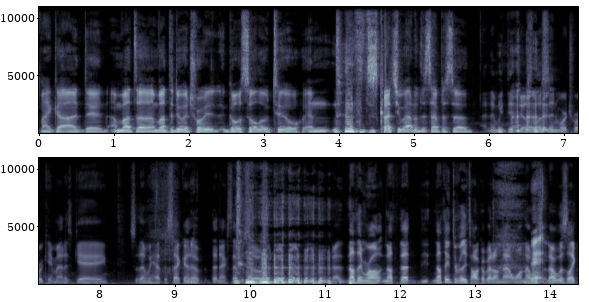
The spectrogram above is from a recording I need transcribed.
My God, dude, I'm about to I'm about to do a Troy go solo too, and just cut you out of this episode. And then we did Just Listen, where Troy came out as gay. So then we have the second, of, the next episode. Uh, nothing wrong. Not that. Nothing to really talk about on that one. That was Eh. that was like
